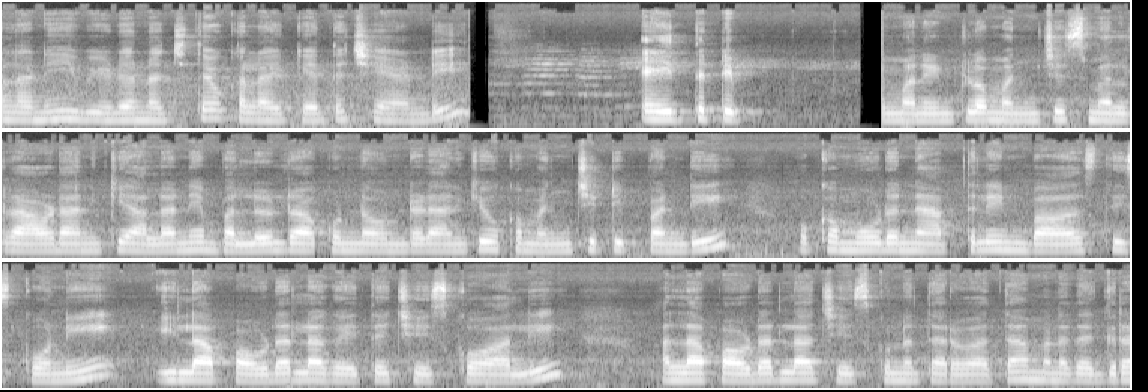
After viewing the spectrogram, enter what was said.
అలానే ఈ వీడియో నచ్చితే ఒక లైక్ అయితే చేయండి. Eighth tip. మన ఇంట్లో మంచి స్మెల్ రావడానికి అలానే బల్లులు రాకుండా ఉండడానికి ఒక మంచి టిప్ అండి. ఒక మూడు నాప్తలిన్ బాల్స్ తీసుకొని ఇలా పౌడర్ లాగా అయితే చేసుకోవాలి. అలా పౌడర్లా చేసుకున్న తర్వాత మన దగ్గర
